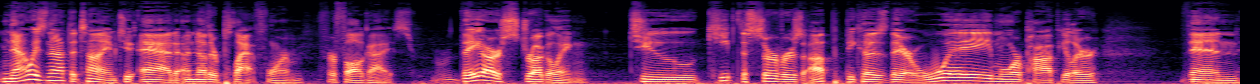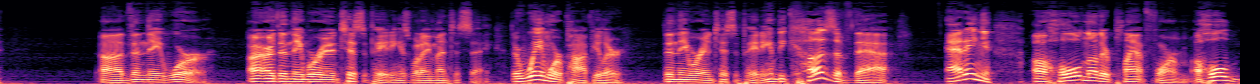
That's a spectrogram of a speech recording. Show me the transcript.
Now is not the time to add another platform for Fall Guys. They are struggling to keep the servers up because they're way more popular than uh, than they were, or than they were anticipating. Is what I meant to say. They're way more popular than they were anticipating, and because of that, adding a whole nother platform, a whole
